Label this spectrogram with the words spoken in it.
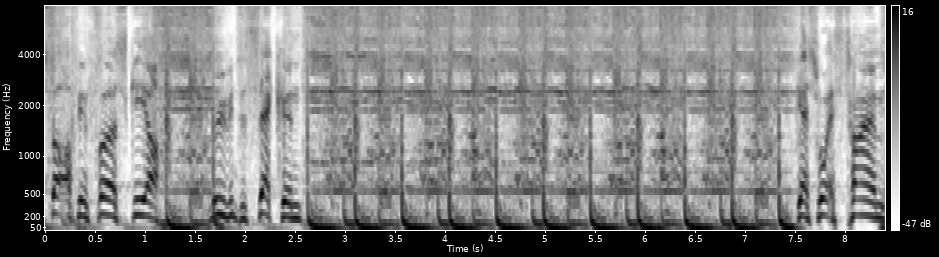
start off in first gear, move into second. Guess what? It's time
